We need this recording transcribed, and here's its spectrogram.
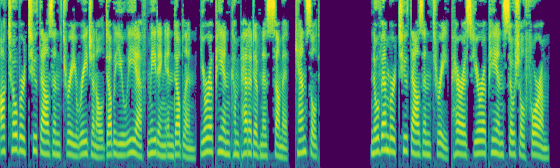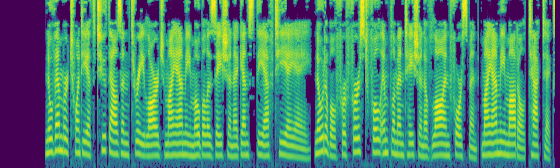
October 2003 Regional WEF meeting in Dublin, European Competitiveness Summit, cancelled. November 2003 Paris European Social Forum November 20, 2003 Large Miami mobilization against the FTAA, notable for first full implementation of law enforcement Miami model tactics.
